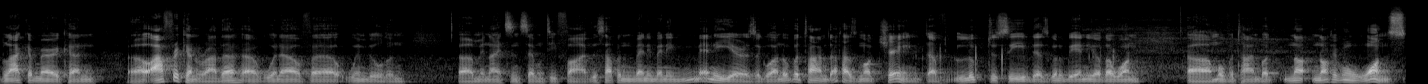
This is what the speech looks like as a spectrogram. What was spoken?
black American, uh, African rather, uh, winner of uh, Wimbledon um, in 1975. This happened many, many, many years ago, and over time that has not changed. I've looked to see if there's going to be any other one over time, but not, not even once.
